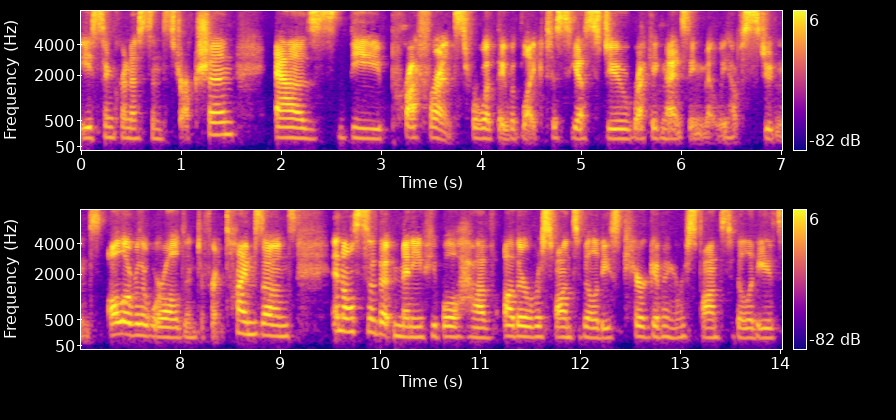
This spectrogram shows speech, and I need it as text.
asynchronous instruction as the preference for what they would like to see us do, recognizing that we have students all over the world in different time zones, and also that many people have other responsibilities, caregiving responsibilities,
